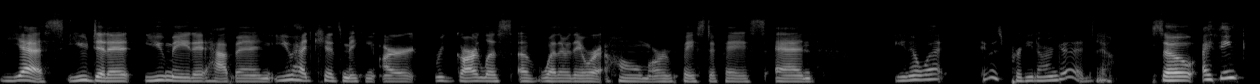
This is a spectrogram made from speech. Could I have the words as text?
yes, you did it. You made it happen. You had kids making art, regardless of whether they were at home or face to face. And you know what? It was pretty darn good. Yeah. So I think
